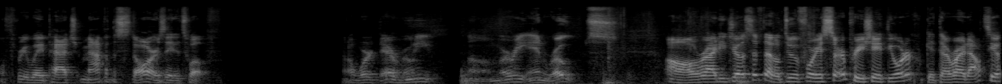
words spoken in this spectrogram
Well, three-way patch. Map of the stars. Eight to twelve. That'll work there. Rooney, uh, Murray, and Rose. Alrighty, Joseph. That'll do it for you, sir. Appreciate the order. Get that right out to you.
